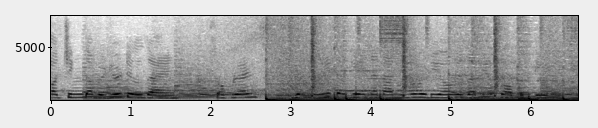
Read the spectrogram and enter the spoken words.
watching the video till the end. So friends, we'll meet again in a new video with a new property.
